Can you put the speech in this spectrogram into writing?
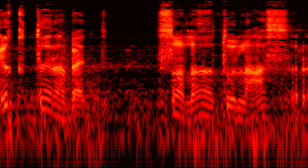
اقتربت. صلاة العصر.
